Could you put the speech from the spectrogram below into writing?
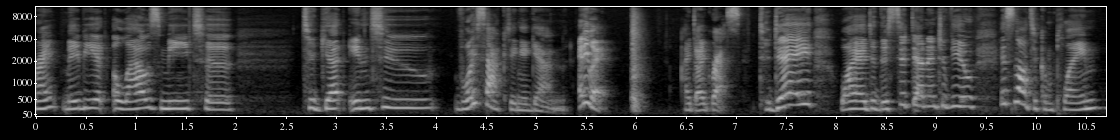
right? Maybe it allows me to to get into voice acting again. Anyway, I digress. Today, why I did this sit down interview is not to complain.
